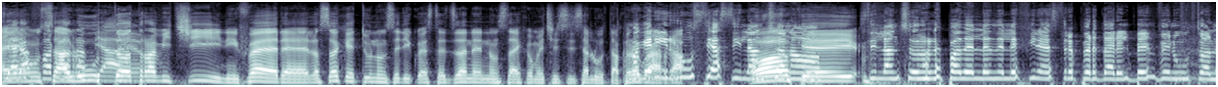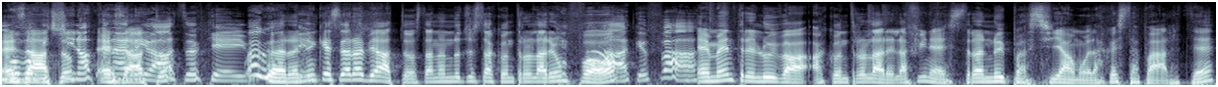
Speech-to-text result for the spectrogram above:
iniziare è a un farlo saluto arrabbiare. tra vicini, Fere. Lo so che tu non sei di queste zone e non sai come ci si saluta. Però Magari guarda. in Russia si lanciano, Ok. si lanciano le padelle nelle finestre per dare il benvenuto al nuovo Esatto, vicino appena esatto. arrivato, ok. Ma guarda, ok. neanche si è arrabbiato. Sta andando giusto a controllare un po'. Ah, che fa? E mentre lui va a controllare la finestra, noi passiamo da questa parte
